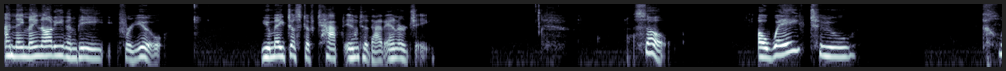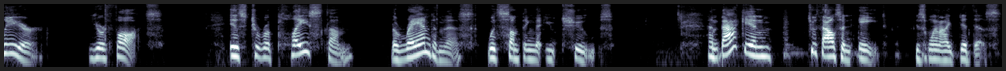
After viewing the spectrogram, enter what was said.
and they may not even be for you you may just have tapped into that energy so a way to clear your thoughts is to replace them the randomness with something that you choose and back in 2008 is when I did this.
